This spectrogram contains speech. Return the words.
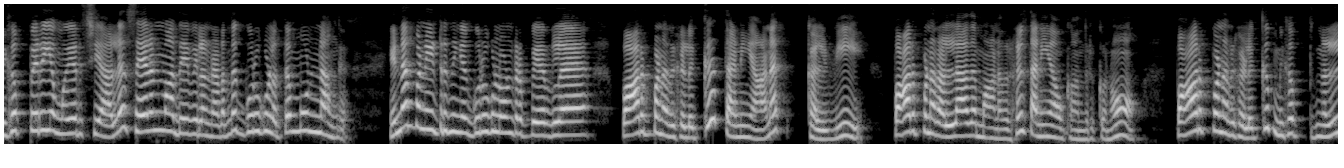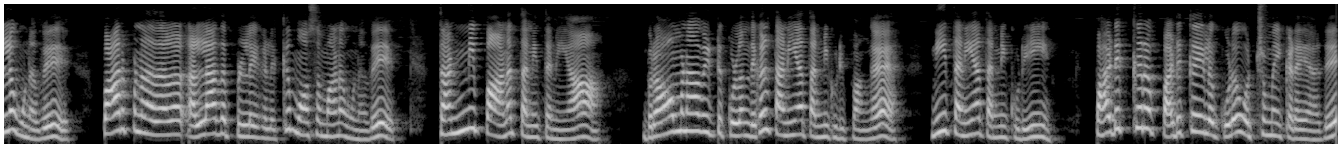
மிகப்பெரிய முயற்சியால் சேரன்மாதேவியில் நடந்த குருகுலத்தை மூடினாங்க. என்ன பண்ணிட்டு இருந்தீங்க குருகுலன்ற பேரில்? பார்ப்பனர்களுக்கு தனியான கல்வி. பார்ப்பனர் அல்லாத மாணவர்கள் தனியாக உட்காந்துருக்கணும் பார்ப்பனர்களுக்கு மிக நல்ல உணவு. பார்ப்பனர் அல்லாத பிள்ளைகளுக்கு மோசமான உணவு. தண்ணிப்பான தனித்தனியா? பிராமணா வீட்டு குழந்தைகள் தனியாக தண்ணி குடிப்பாங்க. நீ தனியாக தண்ணி குடி. படுக்கிற படுக்கையில் கூட ஒற்றுமை கிடையாது.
